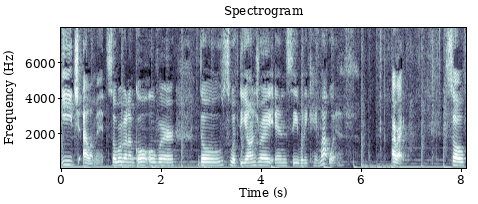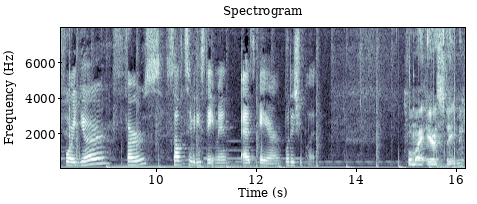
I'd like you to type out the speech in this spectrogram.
each element. So we're gonna go over those with DeAndre and see what he came up with. All right. So for your first self-tivity statement as air, what did you put? For my air statement,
